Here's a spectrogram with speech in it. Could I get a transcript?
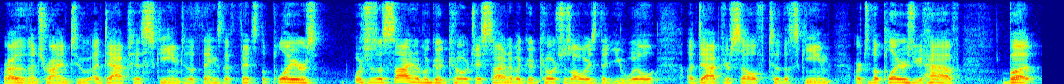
rather than trying to adapt his scheme to the things that fits the players which is a sign of a good coach. A sign of a good coach is always that you will adapt yourself to the scheme or to the players you have. But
